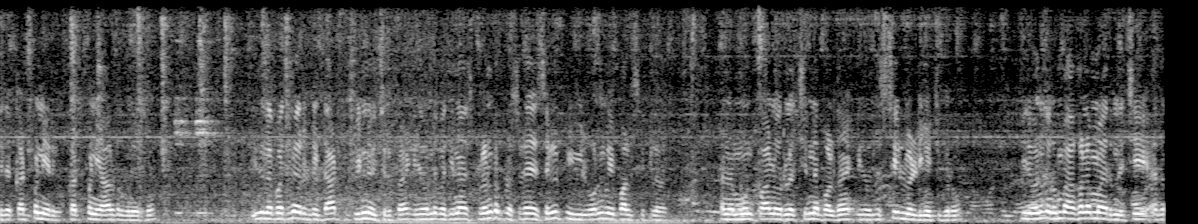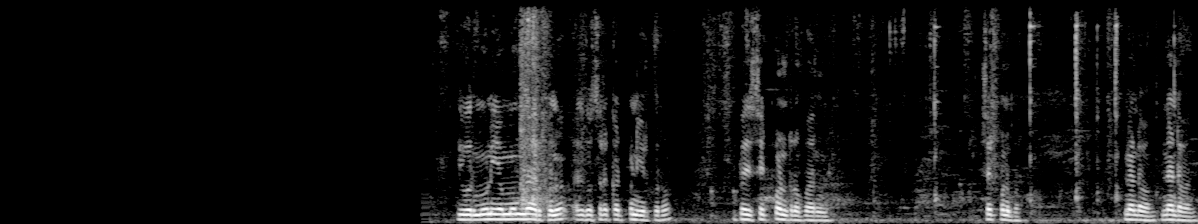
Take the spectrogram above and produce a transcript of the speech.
இதை கட் பண்ணியிருக்கோம் கட் பண்ணி ஆர்டர் பண்ணியிருக்கோம். இதில் பார்த்தீங்கன்னா ரெண்டு டாட் பின் வச்சுருப்பேன். இது வந்து பார்த்தீங்கன்னா ஸ்ப்ளெண்டர் ப்ளஸோட self wheel one by ball சீட்டில் அந்த மூணு பால் ஒரு சின்ன பால் தான். இது வந்து ஸ்டீல் வெல்டிங் வச்சுக்கிறோம். இது வந்து ரொம்ப அகலமாக இருந்துச்சு. அது இது ஒரு மூணு எம்எம் தான் இருக்கணும். அதுக்கோசரம் கட் பண்ணியிருக்கிறோம். இப்போ செட் பண்ணுறோம் பாருங்கள் செட் பண்ணுப்பா என்னண்டா வாங்க என்னண்டா வாங்க.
